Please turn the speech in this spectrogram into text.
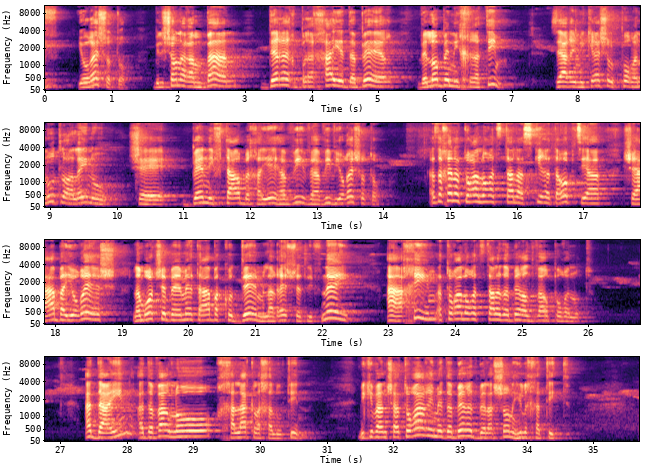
יורש אותו. בלשון הרמב"ן, דרך ברכה ידבר ולא בנחרטים. זה הרי מקרה של פורענות לא עלינו שבן נפטר בחיי אביו ואביו יורש אותו. אז לכן התורה לא רצתה להזכיר את האופציה שהאבא יורש למרות שבאמת האבא קודם לרשת לפני האחים, התורה לא רצתה לדבר על דבר פורענות. עדיין הדבר לא חלק לחלוטין, מכיוון שהתורה הרי מדברת בלשון הלכתית.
